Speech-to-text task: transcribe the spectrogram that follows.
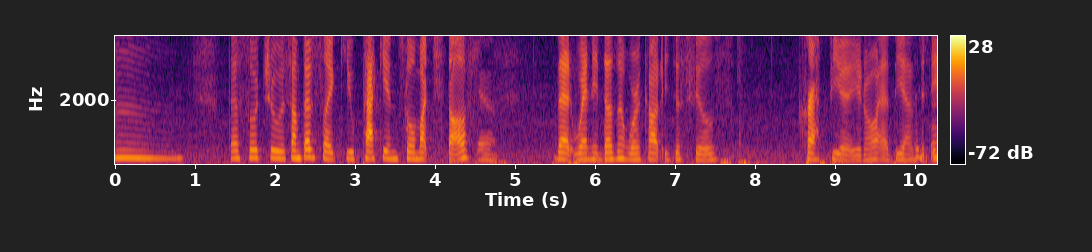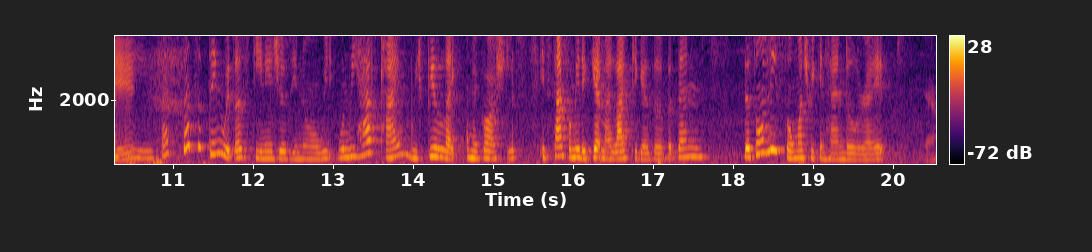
Mm, that's so true. Sometimes like you pack in so much stuff yeah. that when it doesn't work out, it just feels crappier, uh, you know, at the end of the day. That's that's the thing with us teenagers, you know. We when we have time, we feel like, oh my gosh, let's it's time for me to get my life together. But then there's only so much we can handle, right? Yeah.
